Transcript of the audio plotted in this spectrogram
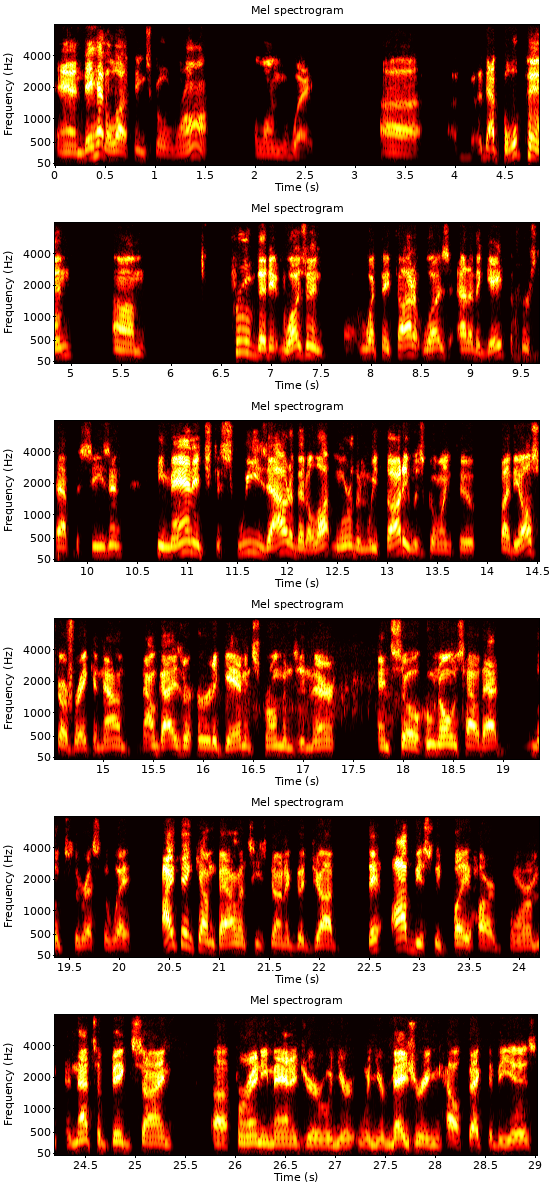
and they had a lot of things go wrong along the way. Uh, that bullpen um, proved that it wasn't what they thought it was out of the gate the first half of the season. He managed to squeeze out of it a lot more than we thought he was going to by the All Star break, and now now guys are hurt again, and Stroman's in there, and so who knows how that looks the rest of the way. I think on balance, he's done a good job. They obviously play hard for him, and that's a big sign uh, for any manager when you're when you're measuring how effective he is.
